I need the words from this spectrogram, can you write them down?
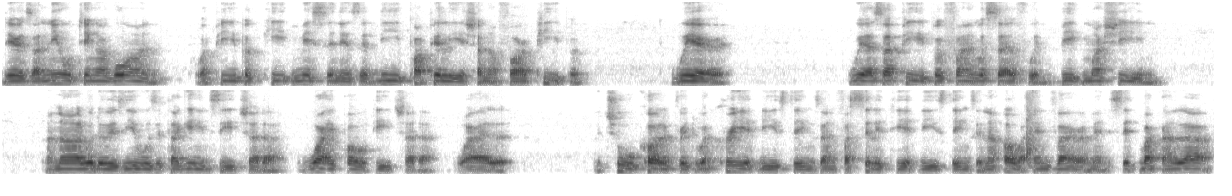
There is a new thing I go on where people keep missing is the depopulation of our people, where we as a people find ourselves with big machine and all we do is use it against each other, wipe out each other, while the true culprit will create these things and facilitate these things in our environment, sit back and laugh.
